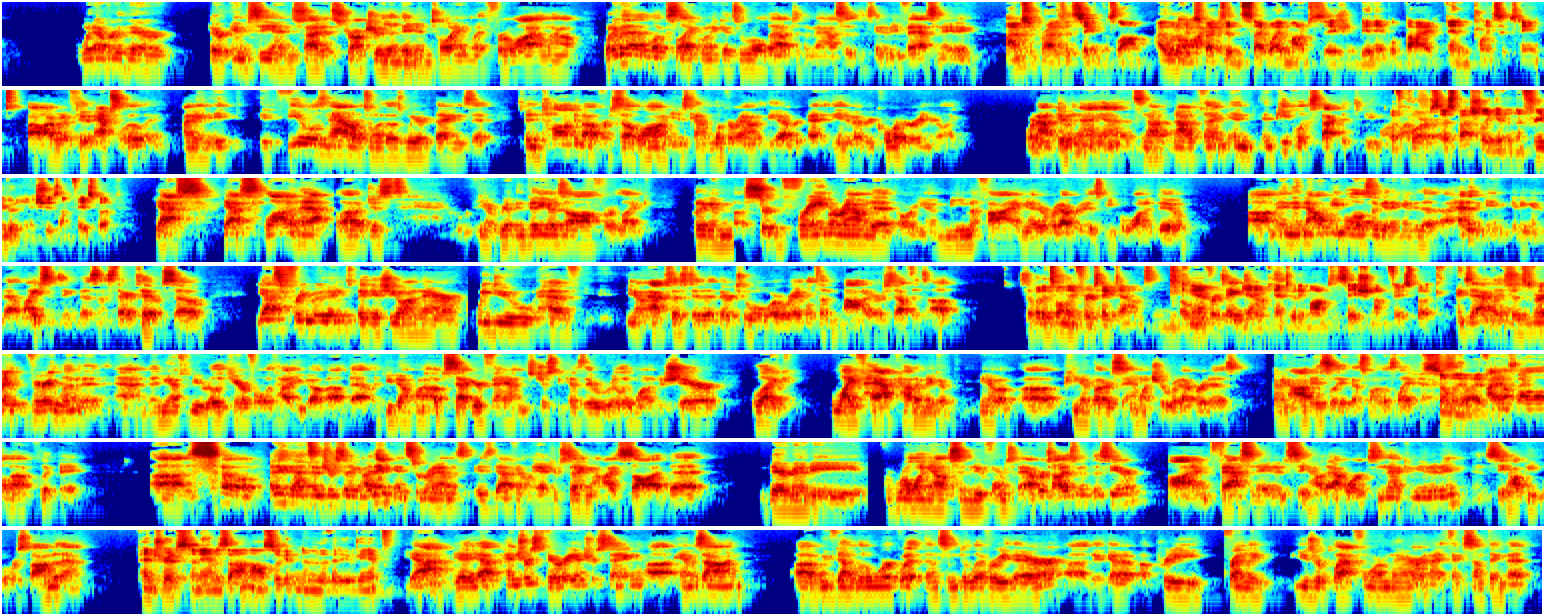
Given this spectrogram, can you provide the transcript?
whatever their their MCN sided structure that they've been toying with for a while now, whatever that looks like when it gets rolled out to the masses, it's going to be fascinating. I'm surprised it's taken this long. I would have Oh, expected site wide monetization to be enabled by end of 2016. Oh, I would have too. Absolutely. I mean, it it feels now it's one of those weird things that it's been talked about for so long. You just kind of look around at the every, at the end of every quarter, and you're like, "We're not doing that yet. It's not not a thing." And and people expect it to be more. Of course, especially given the freebooting issues on Facebook. Yes, yes, a lot of that. A lot of just you know ripping videos off or like putting a, a certain frame around it or you know memifying it or whatever it is people want to do. Um, and then now people also getting into the ahead of the game, getting into that licensing business there too. So yes, freebooting is a big issue on there. We do have you know access to the, their tool where we're able to monitor stuff that's up. So But it's only for takedowns, and you Only can't, for takedowns. Yeah, you can't do any monetization on Facebook. Exactly. So it's very, very limited. And then you have to be really careful with how you go about that. Like, you don't want to upset your fans just because they really wanted to share, like, life hack how to make a, you know, a, a peanut butter sandwich or whatever it is. I mean, obviously, that's one of those life hacks. So many life hacks. I know hacks all about clickbait. Uh, so I think that's interesting. I think Instagram is, is definitely interesting. I saw that they're going to be rolling out some new forms of advertisement this year. I'm fascinated to see how that works in that community and see how people respond to that. Pinterest and Amazon also getting into the video game. Yeah, yeah, yeah. Pinterest, very interesting. Uh, Amazon, uh, we've done a little work with, done some delivery there. Uh, they've got a, a, pretty friendly user platform there, and I think something that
